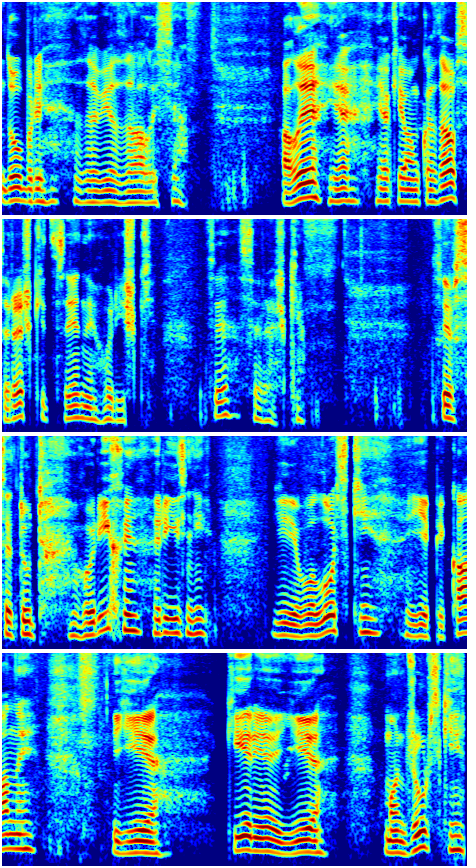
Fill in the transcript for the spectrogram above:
добрі зав'язалися. Але, я, як я вам казав, сережки це не горішки. Це сережки. Це все тут горіхи різні. Є волоські, є пікани, є кірія, є манджурські,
